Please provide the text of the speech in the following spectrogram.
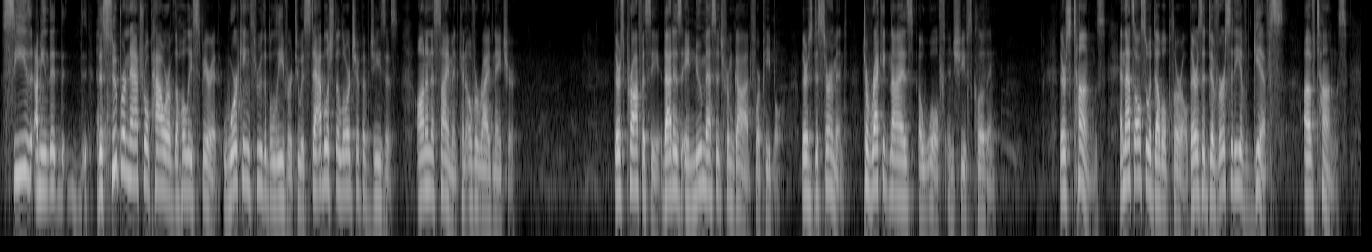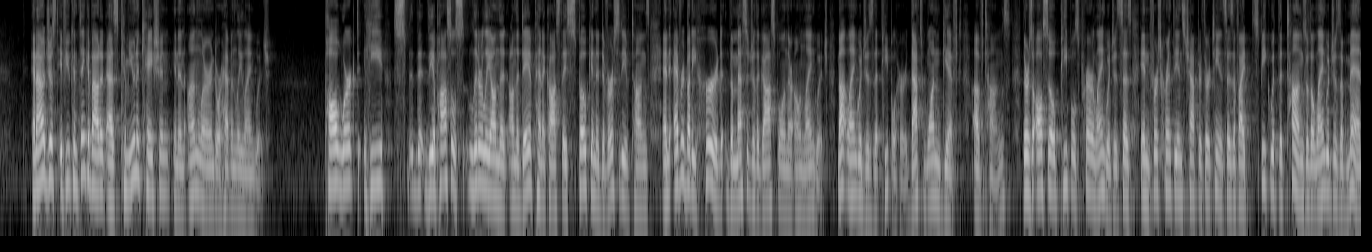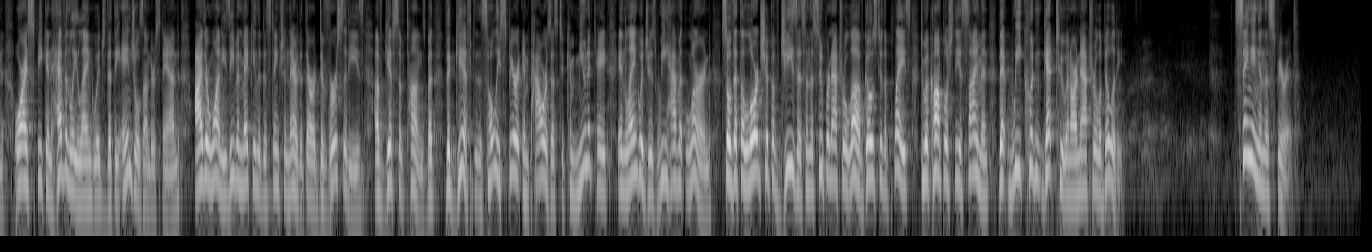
Seas, I mean, the, the, the, supernatural power of the Holy Spirit working through the believer to establish the lordship of Jesus on an assignment can override nature. There's prophecy. That is a new message from God for people. There's discernment to recognize a wolf in sheep's clothing. There's tongues. And that's also a double plural. There's a diversity of gifts of tongues. And I would just, if you can think about it as communication in an unlearned or heavenly language. Paul worked, he, the, the, apostles literally on the, on the day of Pentecost, they spoke in a diversity of tongues, and everybody heard the message of the gospel in their own language, not languages that people heard. That's one gift of tongues. There's also people's prayer language. It says in 1 Corinthians chapter 13, it says, If I speak with the tongues or the languages of men, or I speak in heavenly language that the angels understand, either one, he's even making the distinction there that there are diversities of gifts of tongues. But the gift, this Holy Spirit empowers us to communicate in languages we haven't learned so that the lordship of Jesus and the supernatural love goes to the place to accomplish the assignment that we couldn't get to in our natural ability. Singing in the Spirit.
